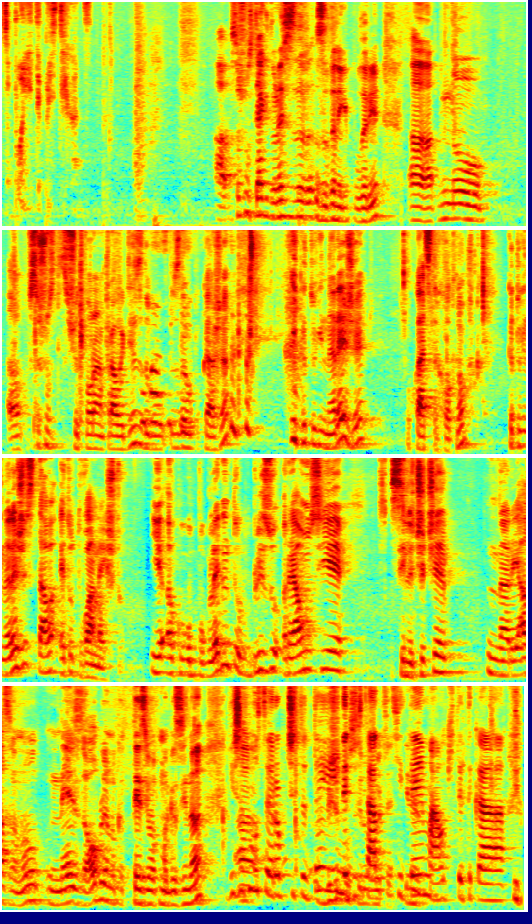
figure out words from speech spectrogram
Сапоните пристигат. А, всъщност тя ги донесе, за, за да не ги подари, а, но а, всъщност ще отворя направо един, за да, го, за да го покажа. И като ги нареже, оха е страхотно, като ги нареже става ето това нещо. И ако го погледнете отблизо, реално си е, си личи, че е нарязано, не е заоблено като тези в магазина. Виждат му се ръбчетата и недостатъците. И малките така И-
